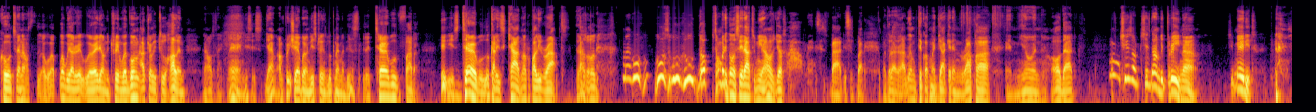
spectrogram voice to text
coats, and I was when we are we were already on the train. We're going actually to Harlem, and I was like, man, this is yeah. I'm pretty sure everybody on this train is looking at me. This is a terrible father. He is terrible. Look at his child not properly wrapped. That's all. I'm like, who, who, who's, who, who, no, somebody gonna say that to me. I was just, oh man, this is bad. This is bad. But I thought I, let me take off my jacket and wrap her, and you know, and all that. Mm, She's she's gonna be three now. She made it.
